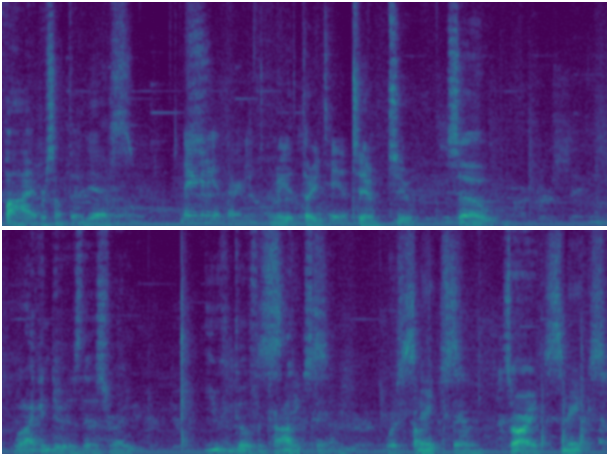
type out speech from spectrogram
Five or something. Yes. No, you're gonna get 30. I'm gonna get 32. Two. Two. So, what I can do is this, right? You can go for Snakes. Kazakhstan. Where's Snakes. Kazakhstan? Sorry. Snakes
